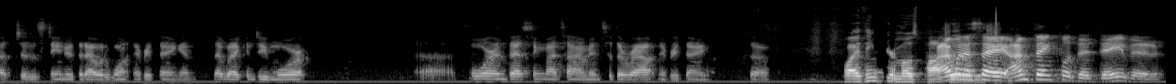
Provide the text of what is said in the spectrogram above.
up to the standard that I would want and everything, and that way I can do more uh, more investing my time into the route and everything. So. Well, I think your most popular. I want to say I'm thankful to David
